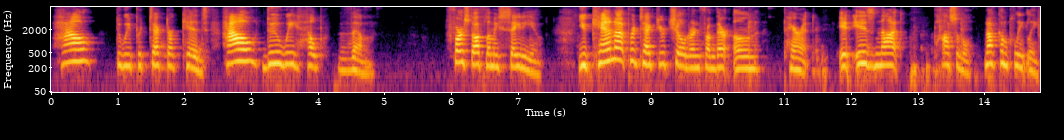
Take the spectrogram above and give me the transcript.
How do we protect our kids? How do we help them? First off, let me say to you you cannot protect your children from their own parent. It is not possible, not completely.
